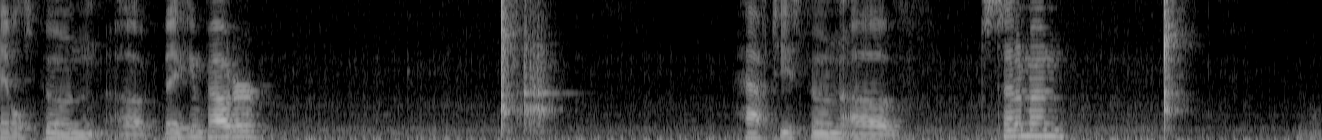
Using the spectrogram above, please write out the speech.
tablespoon of baking powder, half teaspoon of cinnamon. We'll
